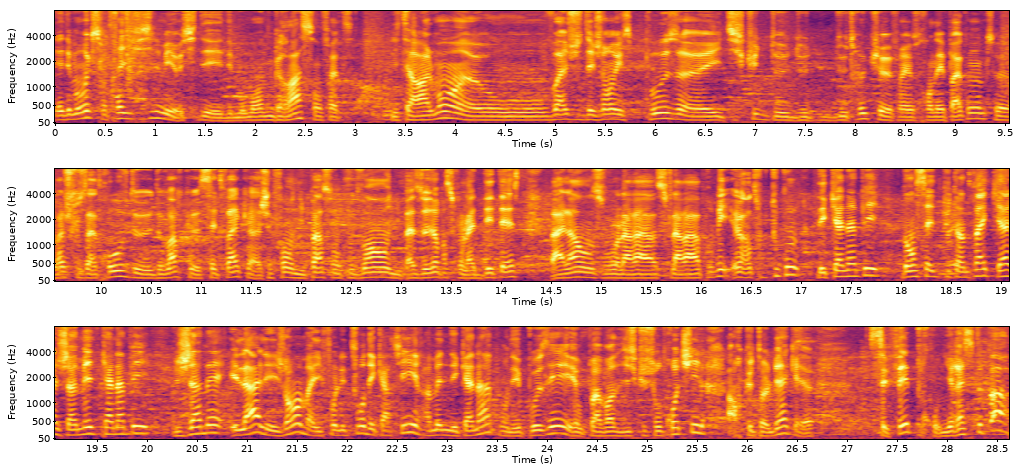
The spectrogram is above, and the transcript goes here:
Il y a des moments qui sont très difficiles, mais il y a aussi des, moments de grâce en fait. Littéralement, euh, on voit juste des gens, ils se posent, euh, ils discutent de, trucs, euh, enfin ils se rendaient pas compte. Moi je trouve ça trop ouf de, voir que cette fac, à chaque fois on y passe en coup de vent, on y passe deux heures parce qu'on la déteste. Bah là on, se- la, réapproprie. Un truc tout con, des canapés. Dans cette putain de fac, il y a jamais de canapés. Jamais. Et là les gens, bah, ils font les tours des quartiers, ils ramènent des canapes, on est posé et on peut avoir des discussions trop chill. Alors que Tolbiac, c'est fait pour qu'on n'y reste pas.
